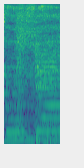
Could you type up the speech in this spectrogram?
arriver.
